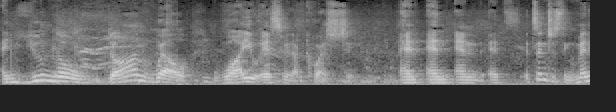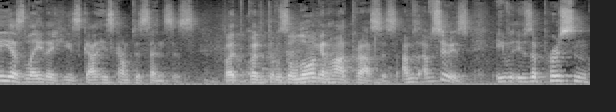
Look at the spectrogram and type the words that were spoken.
And you know darn well why you asked me that question. And, and, and it's, it's interesting. Many years later, he's, got, he's come to senses. But, but it was a long and hard process. I'm, I'm serious. He, was- he was a person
